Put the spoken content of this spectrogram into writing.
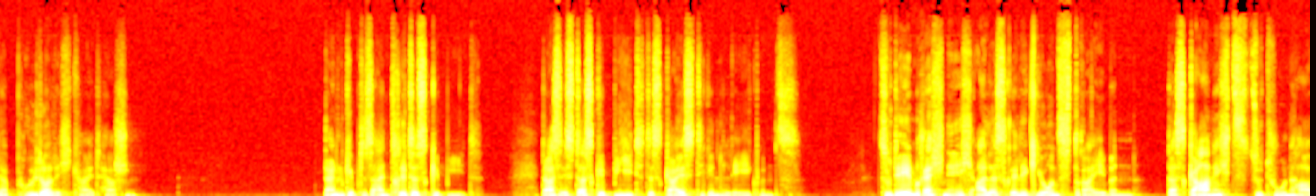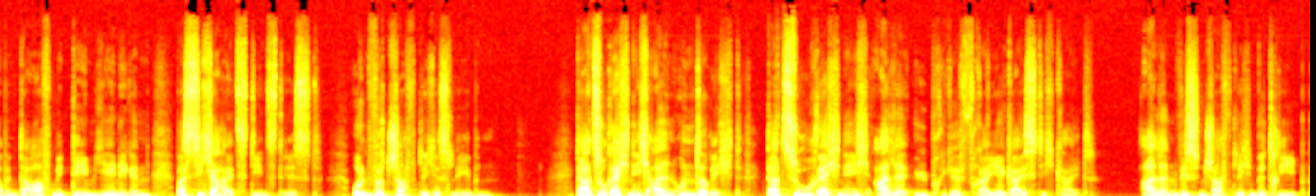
der Brüderlichkeit herrschen. Dann gibt es ein drittes Gebiet. Das ist das Gebiet des geistigen Lebens. Zudem rechne ich alles Religionstreiben, das gar nichts zu tun haben darf mit demjenigen, was Sicherheitsdienst ist und wirtschaftliches Leben. Dazu rechne ich allen Unterricht, dazu rechne ich alle übrige freie Geistigkeit allen wissenschaftlichen Betrieb.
